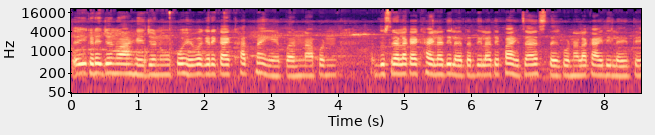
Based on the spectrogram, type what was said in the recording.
तर इकडे जणू आहे. जणू पोहे वगैरे काय खात नाही आहे पण आपण दुसऱ्याला काय खायला दिलं तर तिला ते पाहायचं असतं कोणाला काय दिलं आहे ते.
